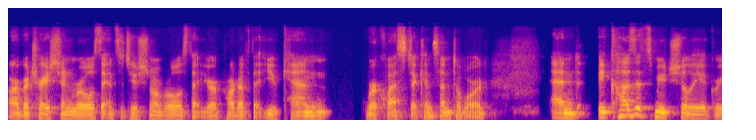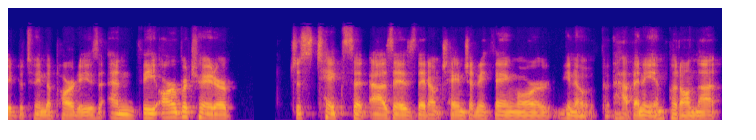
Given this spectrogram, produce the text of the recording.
arbitration rules the institutional rules that you're a part of that you can request a consent award. And because it's mutually agreed between the parties and the arbitrator just takes it as is they don't change anything or you know have any input on that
